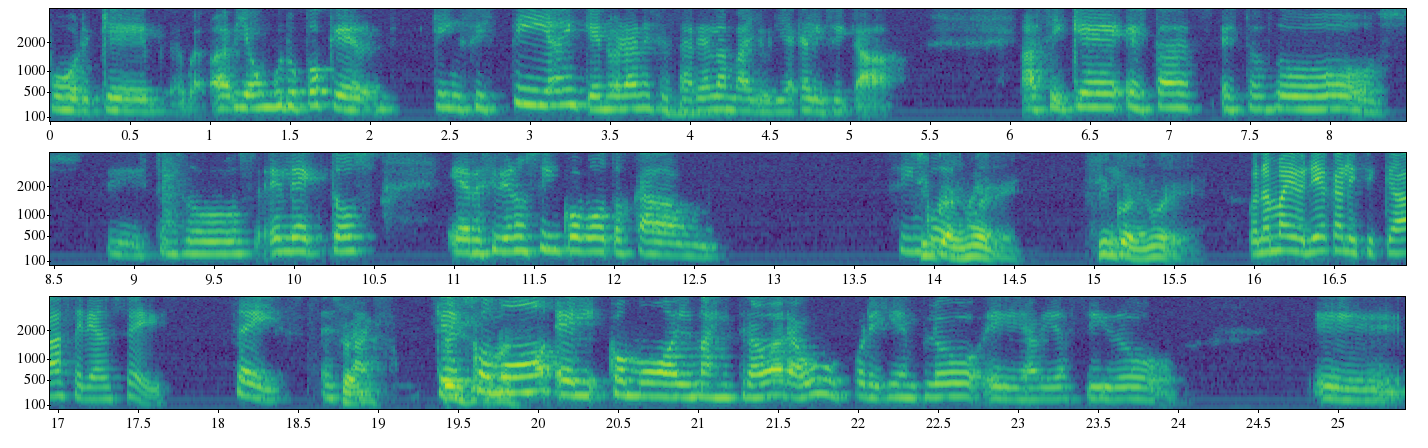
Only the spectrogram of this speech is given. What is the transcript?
porque había un grupo que que insistía en que no era necesaria la mayoría calificada. Así que estas, estos, dos, estos dos electos eh, recibieron cinco votos cada uno. Cinco, de nueve. Cinco de nueve. Una mayoría calificada serían seis. Seis, exacto. Que es como el, como el magistrado Araúz, por ejemplo, eh, había sido, eh,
